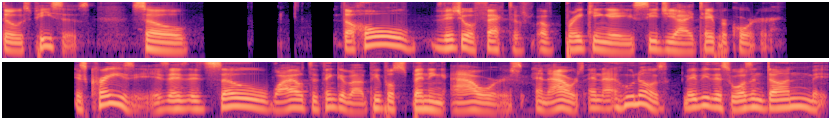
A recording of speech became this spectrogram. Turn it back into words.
those pieces. So the whole visual effect of, of breaking a CGI tape recorder is crazy. It's, it's, it's so wild to think about. People spending hours and hours, and uh, who knows? Maybe this wasn't done.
